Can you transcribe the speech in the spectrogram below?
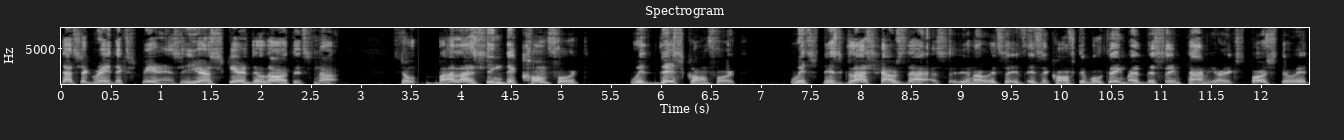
that's a great experience. If you are scared a lot it's not. So balancing the comfort with discomfort which this glass house does you know it's, it's, it's a comfortable thing but at the same time you are exposed to it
